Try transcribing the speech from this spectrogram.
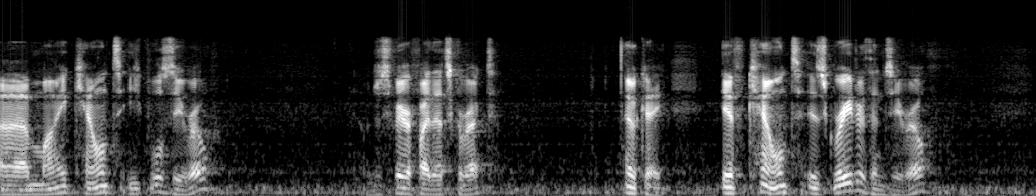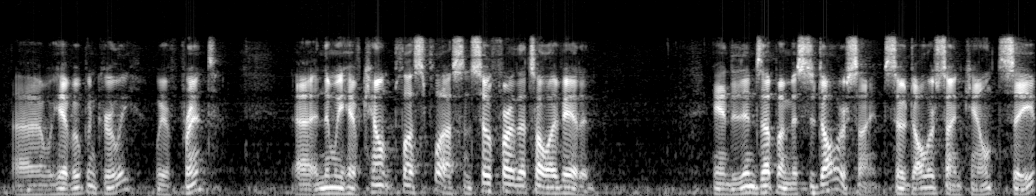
Uh, my count equals zero just verify that's correct. Okay, if count is greater than zero, uh, we have open curly, we have print, uh, and then we have count plus plus, and so far that's all I've added. And it ends up I missed a dollar sign, so dollar sign count, save.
